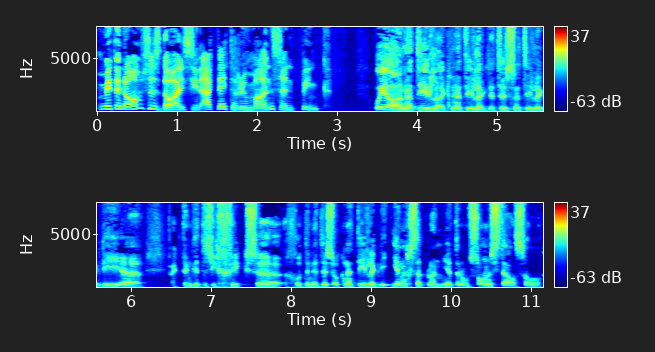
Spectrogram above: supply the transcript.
Met 'n naam soos daai sien ek net romans in pink. O ja, natuurlik, natuurlik. Dit is natuurlik die uh ek dink dit is die Griekse god en dit is ook natuurlik die enigste planeet in ons sonnestelsel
